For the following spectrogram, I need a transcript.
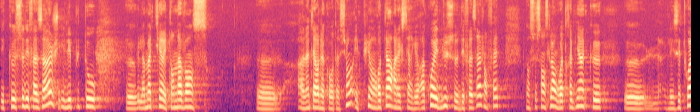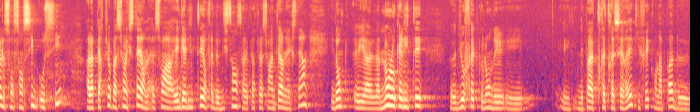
et que ce déphasage, il est plutôt, euh, la matière est en avance euh, à l'intérieur de la corrotation et puis en retard à l'extérieur. À quoi est dû ce déphasage En fait, dans ce sens-là, on voit très bien que euh, les étoiles sont sensibles aussi à la perturbation externe. Elles sont à égalité en fait de distance à la perturbation interne et externe. Et donc, il y a la non-localité due au fait que l'onde n'est pas très très serrée qui fait qu'on n'a pas de,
